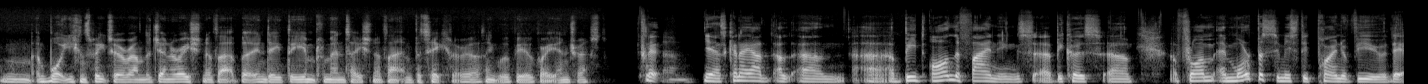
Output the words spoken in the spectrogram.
mm, what you can speak to around the generation of that, but indeed the implementation of that in particular, I think would be of great interest. Um, yes, can I add a, um, a, bit on the findings? Uh, because uh, from a more pessimistic point of view, the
